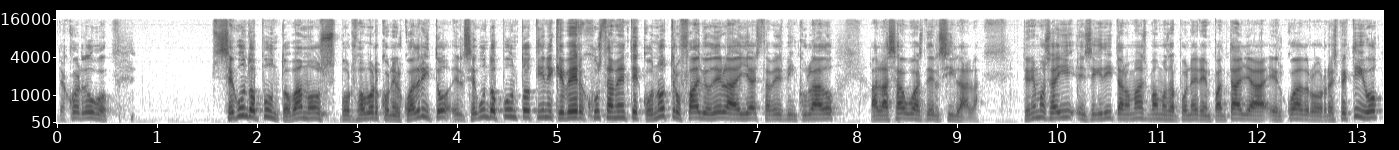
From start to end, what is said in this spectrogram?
De acuerdo, Hugo. Segundo punto, vamos por favor con el cuadrito. El segundo punto tiene que ver justamente con otro fallo de la Haya, esta vez vinculado a las aguas del Silala. Tenemos ahí, enseguidita nomás, vamos a poner en pantalla el cuadro respectivo.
